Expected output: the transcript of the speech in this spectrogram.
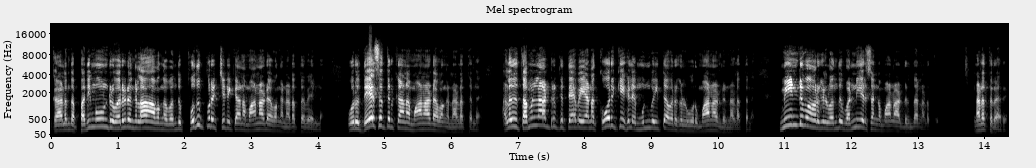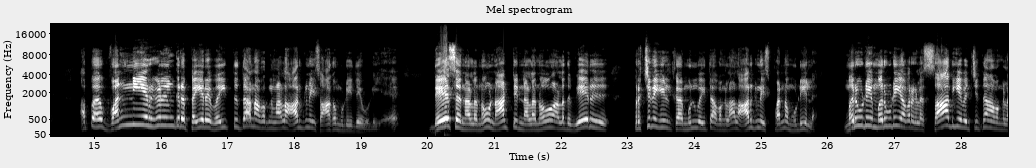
கடந்த பதிமூன்று வருடங்களாக அவங்க வந்து பொது பிரச்சனைக்கான மாநாடு அவங்க நடத்தவே இல்லை. ஒரு தேசத்திற்கான மாநாடு அவங்க நடத்தலை. அல்லது தமிழ்நாட்டிற்கு தேவையான கோரிக்கைகளை முன்வைத்து அவர்கள் ஒரு மாநாடு நடத்தலை. மீண்டும் அவர்கள் வந்து வன்னியர் சங்க மாநாடு தான் நடத்துது நடத்துறாரு. அப்போ வன்னியர்கள்ங்கிற பெயரை வைத்து தான் அவங்களால ஆர்கனைஸ் ஆக முடியுதே ஒழிய தேச நலனோ நாட்டின் நலனோ அல்லது வேறு பிரச்சனைகள் க முன்வைத்து அவங்களால் ஆர்கனைஸ் பண்ண முடியல. மறுபடியும் மறுபடியும் அவர்களை சாதியை வச்சு தான் அவங்கள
